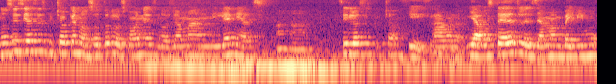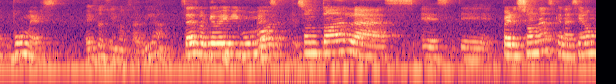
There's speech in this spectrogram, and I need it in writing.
no sé si has escuchado que nosotros los jóvenes nos llaman millennials. Ajá. ¿Sí lo has escuchado? Sí, sí. Ah, bueno. Y a ustedes les llaman baby boomers. Eso sí no sabía. ¿Sabes por qué baby boomers? Son todas las este, personas que nacieron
